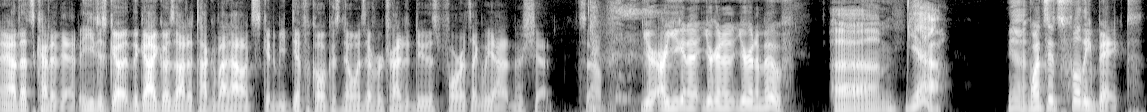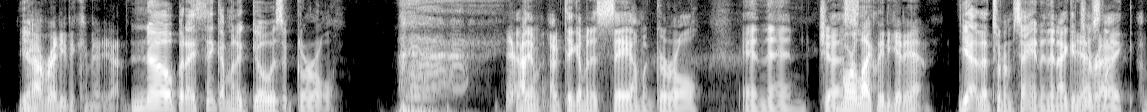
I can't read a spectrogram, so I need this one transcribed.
Yeah, that's kind of it. He just go. The guy goes on to talk about how it's going to be difficult because no one's ever tried to do this before. It's like, well, yeah, no shit. So, you're are you gonna you're gonna you're gonna move um, yeah, yeah. once it's fully baked. You're Yeah. not ready to commit yet. No, but I think I'm gonna go as a girl. Yeah. And then I think I'm gonna say I'm a girl, and then just More likely to get in. yeah, that's what I'm saying. And then I could Yeah, just right. like, uh,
